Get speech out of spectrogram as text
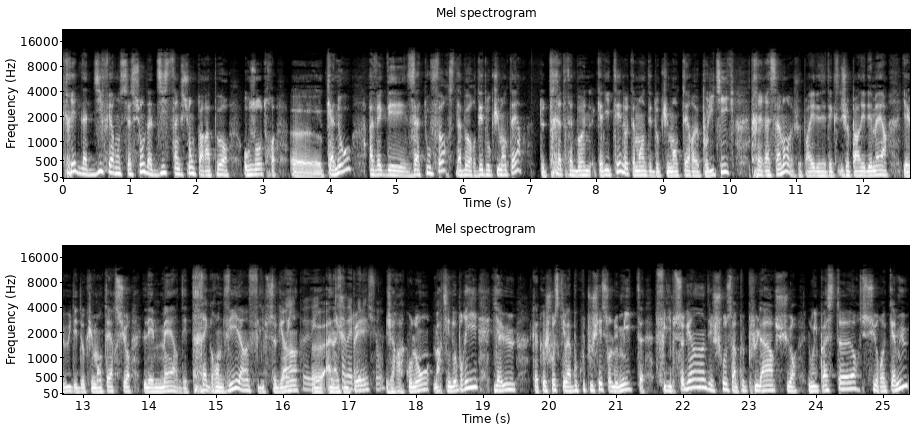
créer de la différenciation, de la distinction par rapport aux autres euh, canaux, avec des atouts forces, d'abord des documentaires, de très très bonne qualité, notamment des documentaires euh, politiques. Très récemment, je parlais des, je parlais des maires, il y a eu des documentaires sur les maires des très grandes villes, hein, Philippe Seguin, euh, Alain Juppé, Gérard Collomb, Martine Aubry. Il y a eu quelque chose qui m'a beaucoup touché sur le mythe Philippe Seguin, des choses un peu plus larges sur Louis Pasteur, sur Camus.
